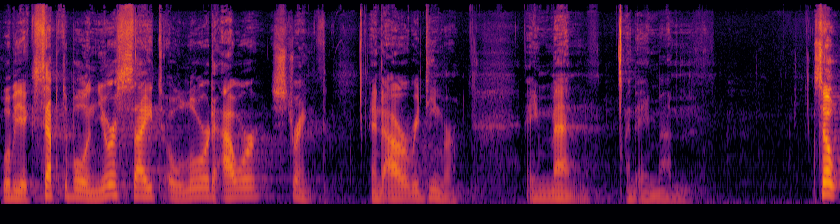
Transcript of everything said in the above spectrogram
will be acceptable in your sight, O Lord, our strength and our Redeemer. Amen and amen. So,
